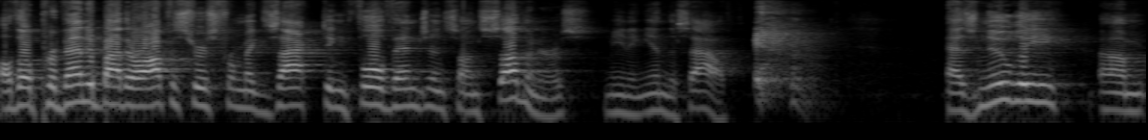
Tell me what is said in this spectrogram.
Although prevented by their officers from exacting full vengeance on Southerners, meaning in the South, as newly um,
